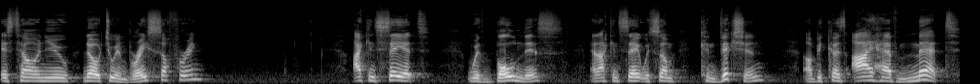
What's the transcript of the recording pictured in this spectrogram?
is telling you, no, to embrace suffering. I can say it with boldness and I can say it with some conviction uh, because I have met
